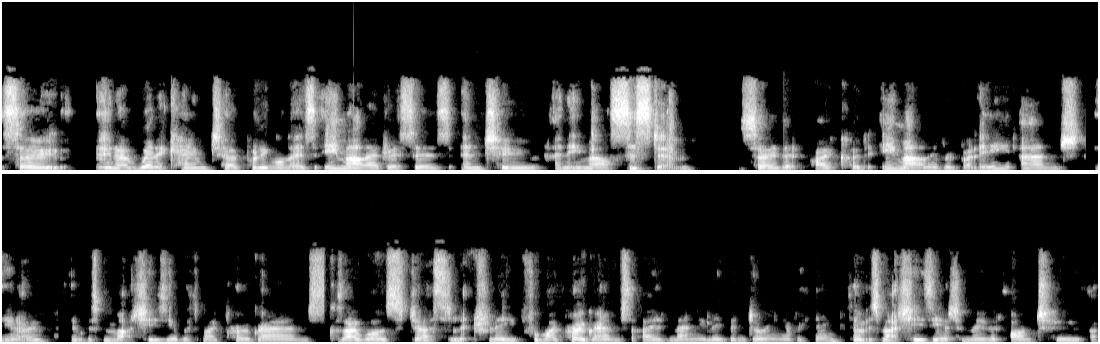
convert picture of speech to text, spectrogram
so, you know, when it came to putting all those email addresses into an email system, so that I could email everybody. And, you know, it was much easier with my programs because I was just literally for my programs, I had manually been doing everything. So it was much easier to move it onto a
